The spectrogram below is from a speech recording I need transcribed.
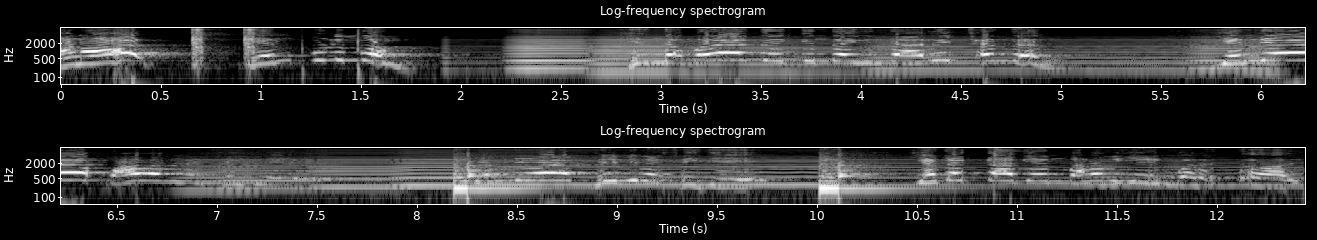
ஆனால் என் குடும்பம் இந்த மரத்திருக்கின்ற இந்த ஹரிச்சந்திரன் என்னே பாவங்களை செய்து என்னே தீவினை எதற்காக என் மனைவியை மறைத்தாய்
